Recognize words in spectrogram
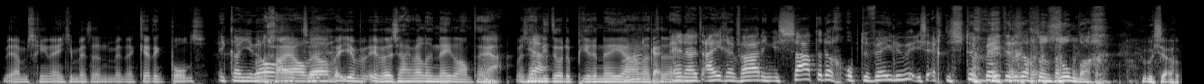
Ja, misschien eentje met een, met een kettingpons. Ik kan je wel... dan ga je uit, al wel... eh, we, je- we zijn wel in Nederland, hè? Ja. We zijn Ja. niet door de Pyreneeën aan het... oké. eh, en uit eigen ervaring is zaterdag op de Veluwe is echt een stuk betere dag dan zondag. Hoezo?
